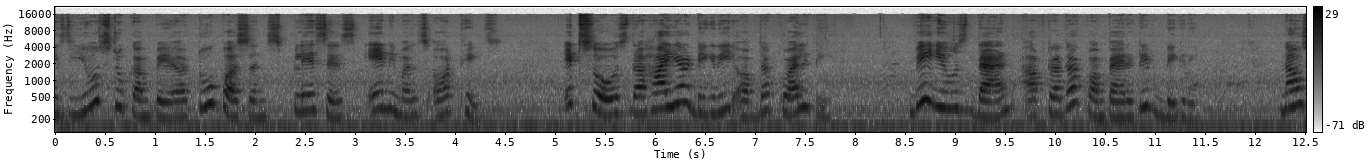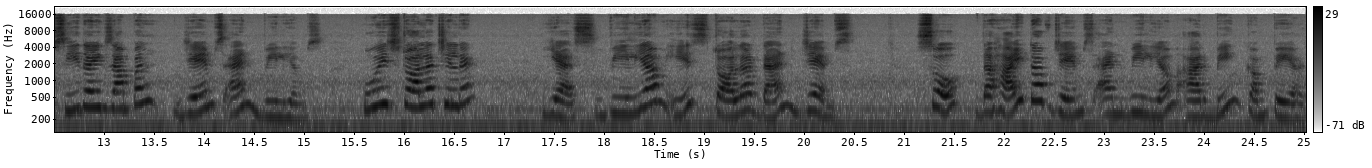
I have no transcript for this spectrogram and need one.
is used to compare two persons, places, animals or things. It shows the higher degree of the quality. We use than after the comparative degree. Now see the example James and Williams. Who is taller children? Yes, William is taller than James. So the height of James and William are being compared.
